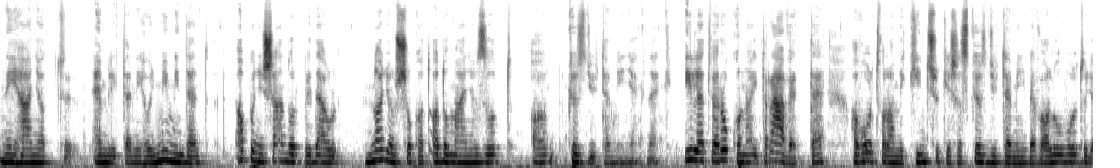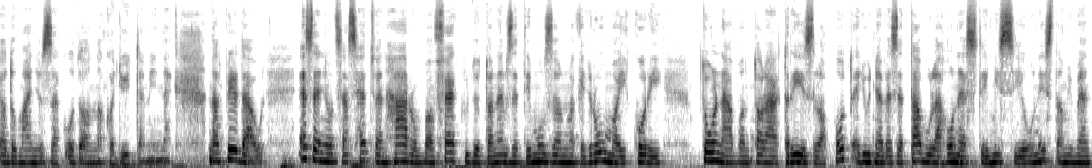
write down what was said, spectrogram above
néhányat említeni, hogy mi mindent. Aponyi Sándor például nagyon sokat adományozott a közgyűjteményeknek, illetve rokonait rávette, ha volt valami kincsük, és az közgyűjteménybe való volt, hogy adományozzák oda annak a gyűjteménynek. Na hát például 1873-ban felküldött a Nemzeti Múzeumnak egy római kori Tolnában talált rézlapot, egy úgynevezett Tabula Honesti Missionis, amiben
